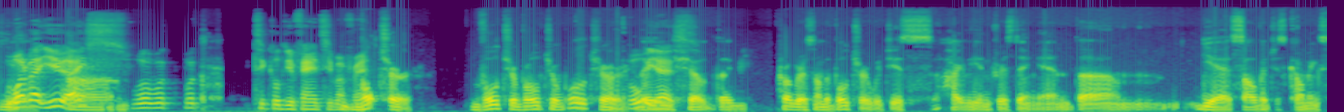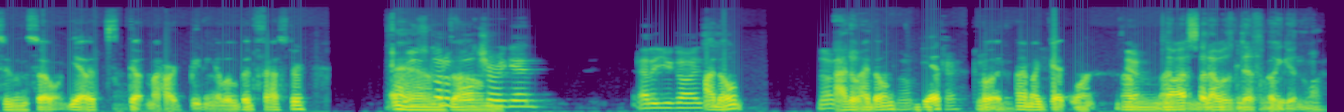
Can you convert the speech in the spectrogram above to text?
yeah, what about you, Ace? Um, what, what what tickled your fancy, my friend? Vulture, Vulture, Vulture, Vulture. Oh they yes. showed the progress on the Vulture, which is highly interesting. And um, yeah, Salvage is coming soon, so yeah, it's got my heart beating a little bit faster. Who's and, got a Vulture um, again? Out of you guys? I don't. No, I don't. I don't no. yet, okay, but I might get one. Yeah. Um, no, I said I was definitely getting one.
